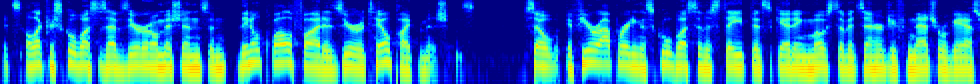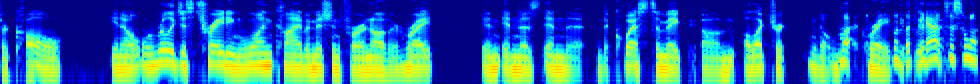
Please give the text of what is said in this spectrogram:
it's electric school buses have zero emissions and they don't qualify to zero tailpipe emissions. So if you're operating a school bus in a state that's getting most of its energy from natural gas or coal, you know, we're really just trading one kind of emission for another, right? In in the in the in the quest to make um, electric you know, right. great. But, but we have, just want,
